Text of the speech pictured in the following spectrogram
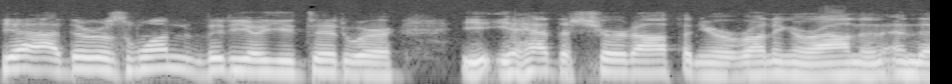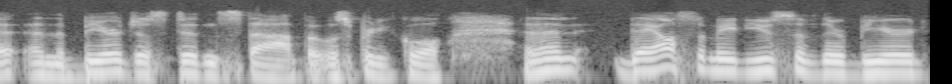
yeah, there was one video you did where you, you, had the shirt off and you were running around, and, and the and the beard just didn't stop. It was pretty cool. And then they also made use of their beard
